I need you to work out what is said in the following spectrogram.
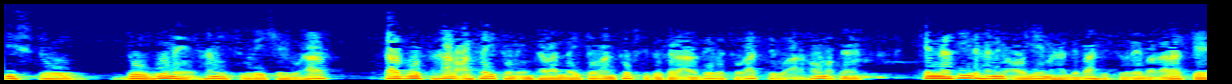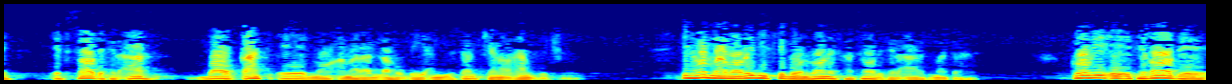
بیست و دوم همین سوره چهل و هفت فرمود هل عصیتم ان تولیتم ان تفسدوا فی الارض و تقطعوا ارحامکم؟ که نظیر همین آیه محل بحث سوره بقره است که افساد فی الارض با قطع ما امر الله به ان کنار هم ذکر شد اینها مواردی است که به عنوان فساد فی الارض مطرح است. گاهی اعتقاد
